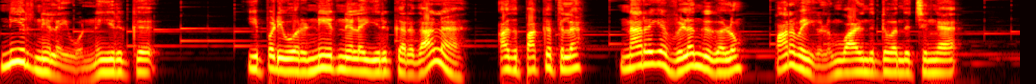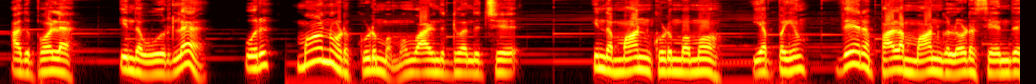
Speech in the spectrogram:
நீர்நிலை ஒண்ணு இருக்கு. இப்படி ஒரு நீர்நிலை இருக்கிறதால அது பக்கத்துல நிறைய விலங்குகளும் பறவைகளும் வாழ்ந்துட்டு வந்துச்சுங்க. அதுபோல இந்த ஊர்ல ஒரு மானோட குடும்பமும் வாழ்ந்துட்டு வந்துச்சு. இந்த மான் குடும்பமும் எப்பையும் வேற பல மான்களோட சேர்ந்து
